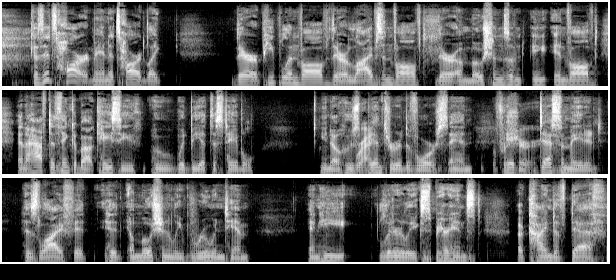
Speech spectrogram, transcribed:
Cuz it's hard, man. It's hard like there are people involved, there are lives involved, there are emotions in- involved, and I have to think about Casey who would be at this table, you know, who's Right. been through a divorce and For it sure. decimated his life. It had emotionally ruined him and he literally experienced a kind of death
